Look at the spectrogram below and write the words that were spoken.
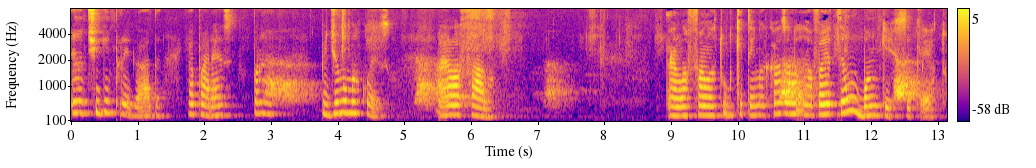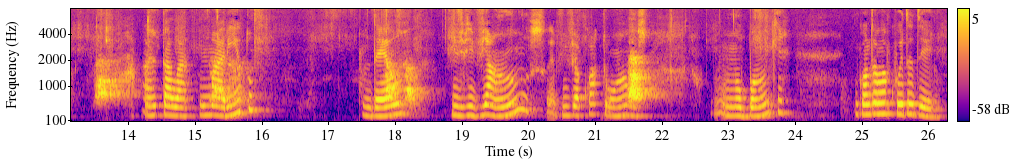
É a antiga empregada que aparece para pedindo uma coisa. Aí ela fala. Ela fala tudo que tem na casa, ela vai até um bunker secreto. Aí tá lá o marido dela, que vive há anos, é, vive há quatro anos no bunker, enquanto ela cuida dele.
